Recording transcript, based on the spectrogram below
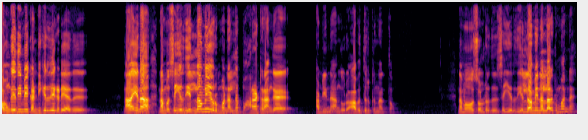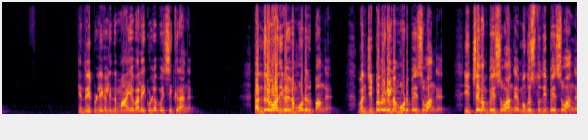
அவங்க எதையுமே கண்டிக்கிறதே கிடையாது. நான் ஏன்னா நம்ம செய்கிறது எல்லாமே ரொம்ப நல்லா பாராட்டுறாங்க அப்படின்னா அங்கே ஒரு ஆபத்து இருக்குன்னு அர்த்தம். நம்ம சொல்கிறது செய்கிறது எல்லாமே நல்லா இருக்குமா என்ன? இன்றைய பிள்ளைகள் இந்த மாய வலைக்குள்ளே போய் சிக்கிறாங்க. தந்திரவாதிகள் நம்மோடு இருப்பாங்க. வஞ்சிப்பவர்கள் நம்மோடு பேசுவாங்க. இச்சகம் பேசுவாங்க முகஸ்துதி பேசுவாங்க.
